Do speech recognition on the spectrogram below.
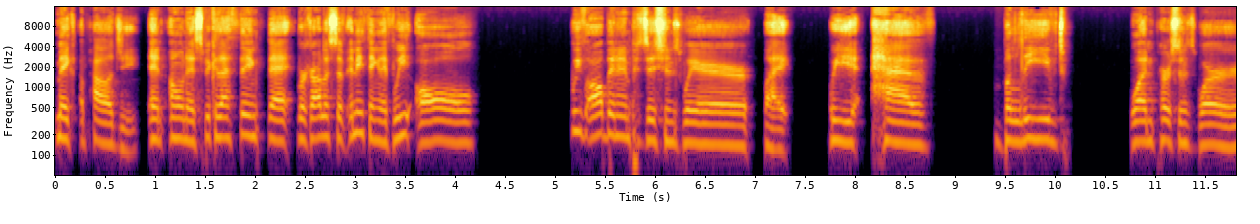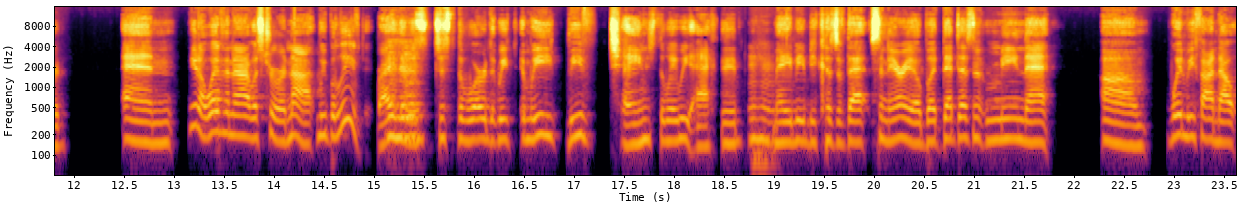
make apology and onus because I think that regardless of anything, if we all we've all been in positions where like we have believed one person's word and you know whether or not it was true or not we believed it right it Mhm. was just the word that we and we we've changed the way we acted Mhm. maybe because of that scenario but that doesn't mean that um when we find out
